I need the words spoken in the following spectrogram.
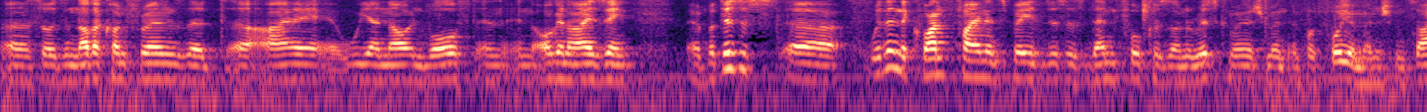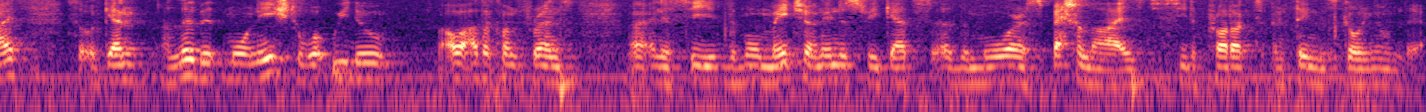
Uh, so it's another conference that uh, I we are now involved in, in organizing. Uh, but this is uh, within the quant finance space. This is then focused on risk management and portfolio management side. So again, a little bit more niche to what we do. Our other conference, uh, and you see the more major an industry gets, uh, the more specialized you see the products and things going on there.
